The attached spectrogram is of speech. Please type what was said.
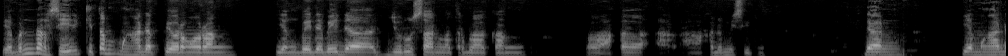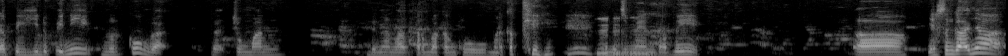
Ya benar sih, kita menghadapi orang-orang yang beda-beda jurusan latar belakang uh, ak- akademis itu. Dan ya menghadapi hidup ini menurutku nggak nggak cuman dengan latar belakangku marketing, manajemen, tapi uh, ya seenggaknya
